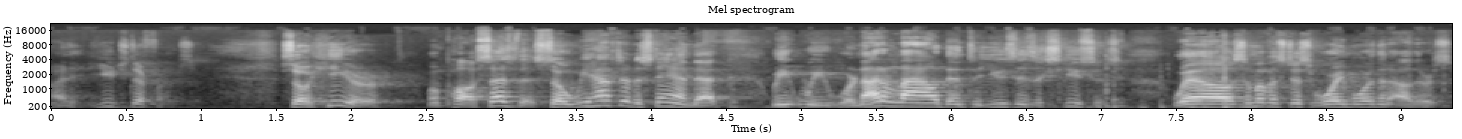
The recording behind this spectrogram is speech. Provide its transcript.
Right? A huge difference. So here, when Paul says this, so we have to understand that we, we, we're not allowed then to use his excuses. Well, some of us just worry more than others.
